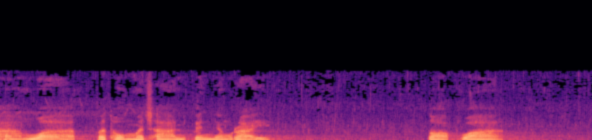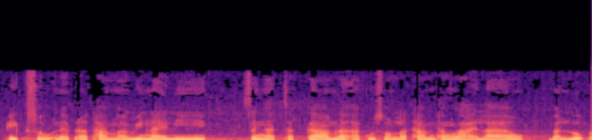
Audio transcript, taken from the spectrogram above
ถามว่าปฐมฌานเป็นอย่างไร ตอบว่า ภิกษุในพระธรรมวินัยนี้ สงัดจากกามและอกุศลธรรมทั้งหลายแล้ว บรรลุป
